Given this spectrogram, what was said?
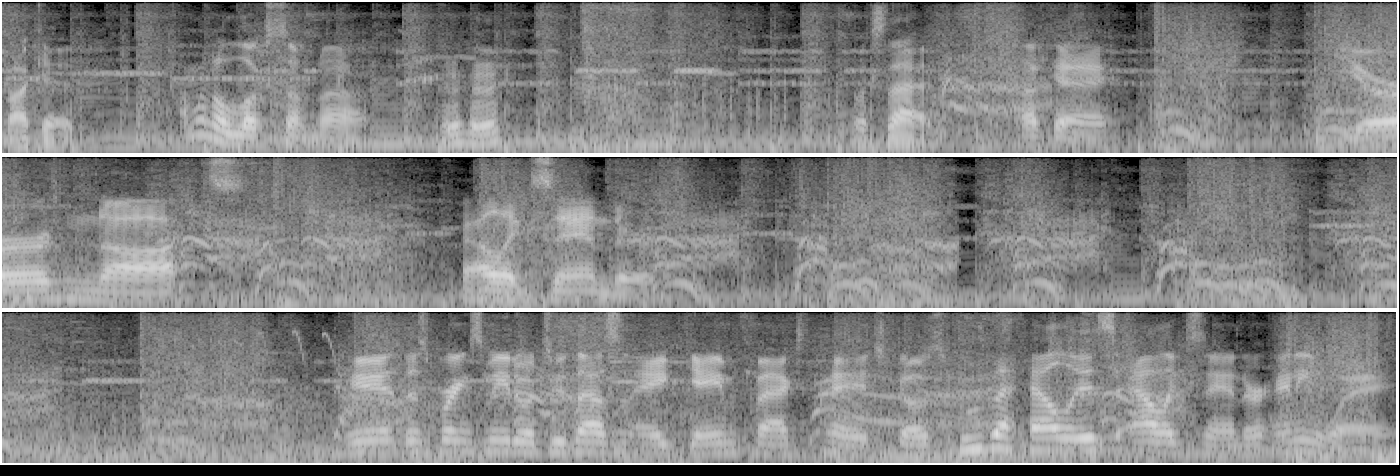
fuck it. I'm gonna look something up. Mhm What's that? Okay. You're not Alexander. Here, this brings me to a 2008 GameFAQs page. Goes, who the hell is Alexander anyway?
